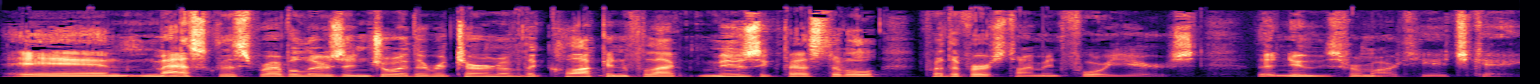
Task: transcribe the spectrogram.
And maskless revelers enjoy the return of the Clockenflap Music Festival for the first time in four years. The news from RTHK.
